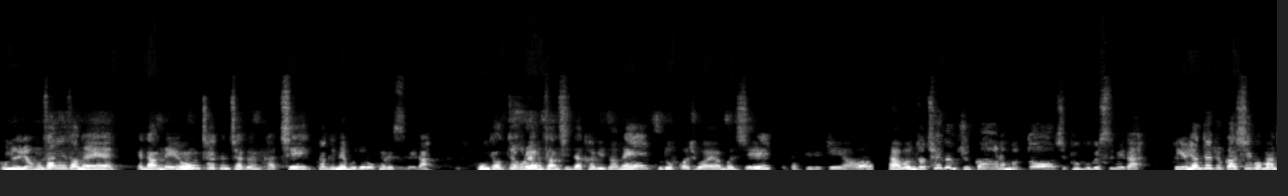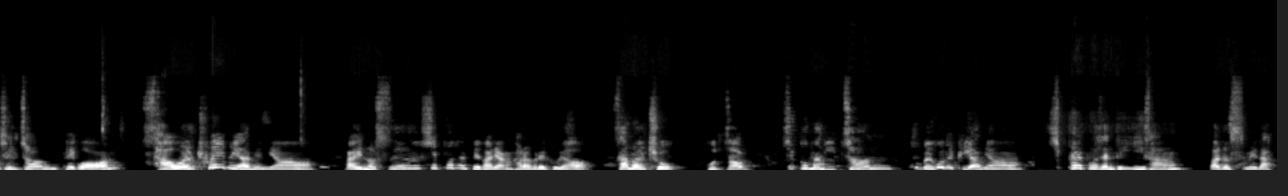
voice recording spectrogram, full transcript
오늘 영상에서는 해당 내용 차근차근 같이 확인해 보도록 하겠습니다. 본격적으로 영상 시작하기 전에 구독과 좋아요 한 번씩 부탁드릴게요. 자, 먼저 최근 주가 흐름부터 짚어보겠습니다. 지금 현재 주가 15만 7,100원, 4월 초에 비하면요. 마이너스 10%가량 하락을 했고요. 3월 초 고점 19만 2,900원에 비하면 18% 이상 빠졌습니다.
